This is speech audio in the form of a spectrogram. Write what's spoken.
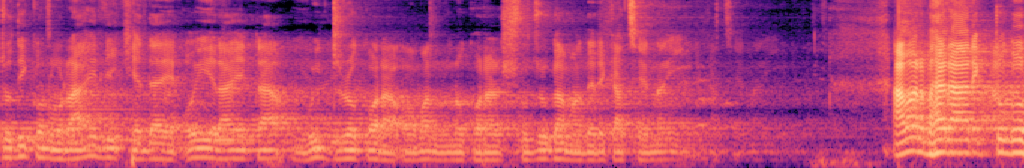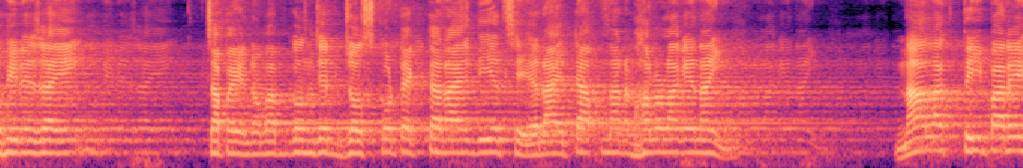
যদি কোনো রায় লিখে দেয়, ওই রায়টা উইথড্র করা, অমান্য করার সুযোগ আমাদের কাছে নাই। আমার ভাইরা আর একটু গভীরে যাই। চাপাই নবাবগঞ্জের জসকোট একটা রায় দিয়েছে রায়টা আপনার ভালো লাগে নাই? না লাগতেই পারে।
